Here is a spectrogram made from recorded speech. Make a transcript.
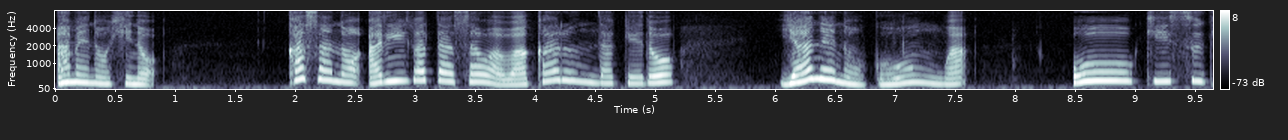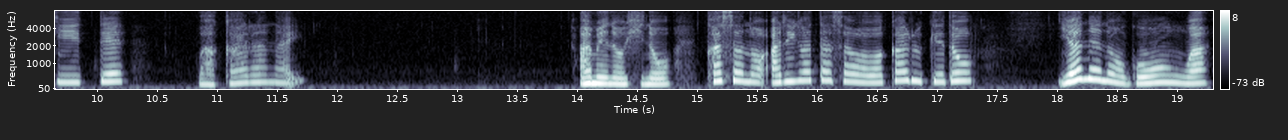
雨の日の傘のありがたさはわかるんだけど、屋根のご恩は大きすぎてわからない。雨の日の傘のありがたさはわかるけど、屋根のご恩は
